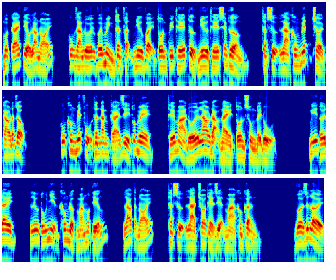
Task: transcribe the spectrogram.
Một cái tiểu lao nói, cũng dám đối với mình thân phận như vậy tôn quý thế tử như thế xem thường, thật sự là không biết trời cao đất rộng cũng không biết phụ thân ăn cái gì thuốc mê, thế mà đối lao đạo này tôn sùng đầy đủ. Nghĩ tới đây, lưu tú nhịn không được mắng một tiếng, lao tặc nói, thật sự là cho thể diện mà không cần. Vừa dứt lời,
